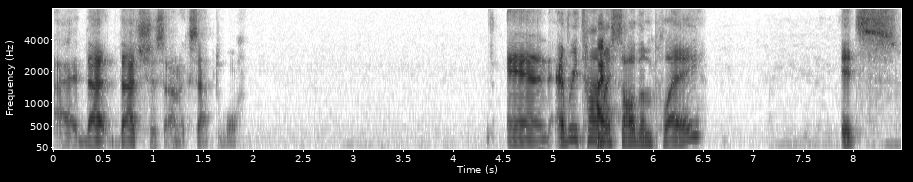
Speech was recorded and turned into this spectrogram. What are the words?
I, that that's just unacceptable. And every time I, I- saw them play, it's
